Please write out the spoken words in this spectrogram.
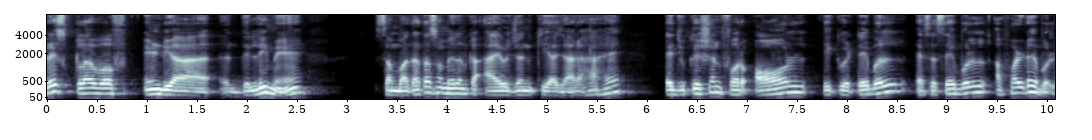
press club of India, Delhi में संवाददाता सम्मेलन का आयोजन किया जा रहा है। Education for all, equitable accessible affordable.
